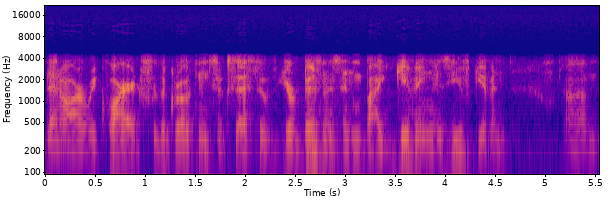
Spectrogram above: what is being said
that are required for the growth and success of your business. And by giving as you've given, um,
